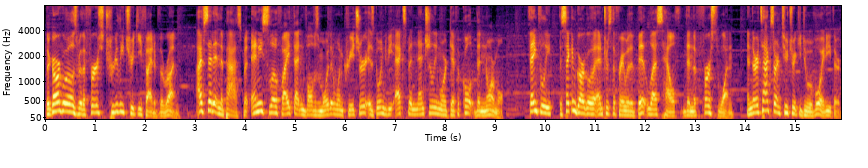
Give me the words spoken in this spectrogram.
The gargoyles were the first truly tricky fight of the run. I've said it in the past, but any slow fight that involves more than one creature is going to be exponentially more difficult than normal. Thankfully, the second gargoyle enters the fray with a bit less health than the first one, and their attacks aren't too tricky to avoid either.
